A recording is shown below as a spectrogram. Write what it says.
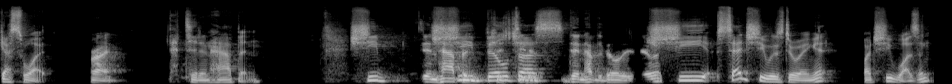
Guess what? Right. That didn't happen. She didn't happen. She built she us. Didn't have the ability to do it. She said she was doing it, but she wasn't.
